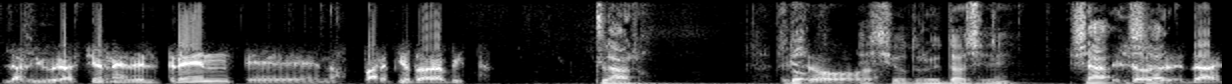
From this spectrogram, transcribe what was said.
Las vibraciones del tren eh, nos partió toda la pista. Claro. Eso, ese otro detalle, ¿eh? Ya, ya,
